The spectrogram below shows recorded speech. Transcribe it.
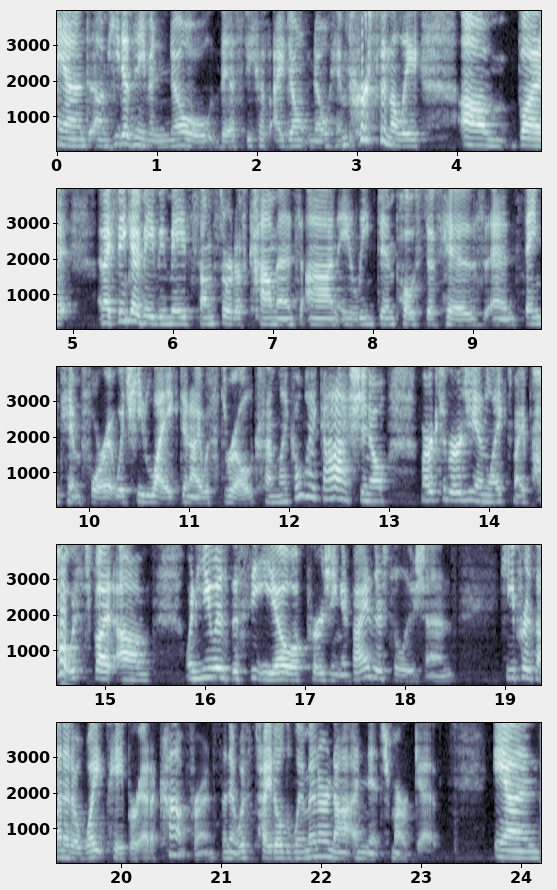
and um, he doesn't even know this because i don't know him personally um, but and I think I maybe made some sort of comment on a LinkedIn post of his and thanked him for it, which he liked. And I was thrilled because I'm like, oh my gosh, you know, Mark Tibergien liked my post. But um, when he was the CEO of Pershing Advisor Solutions, he presented a white paper at a conference and it was titled Women Are Not a Niche Market. And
